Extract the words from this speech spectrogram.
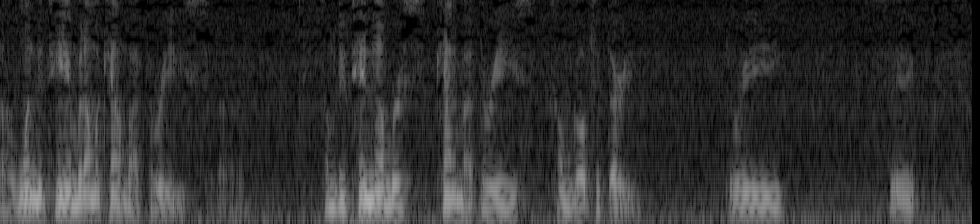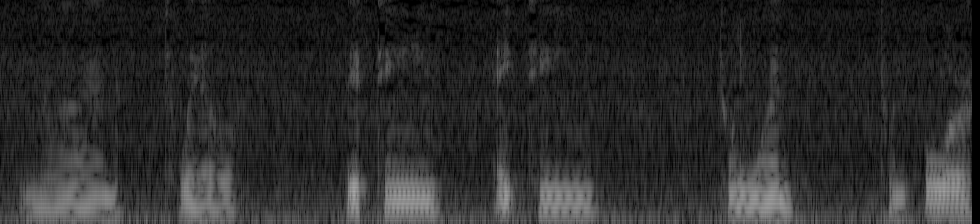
Uh, 1 to 10, but I'm going to count by threes. Uh, so I'm going to do 10 numbers, counting by threes, so I'm going to go up to 30. 3, 6, 9, 12, 15, 18, 21, 24,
